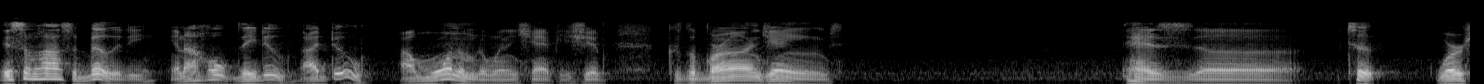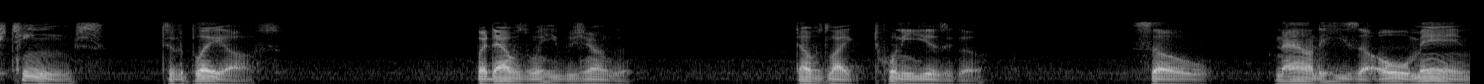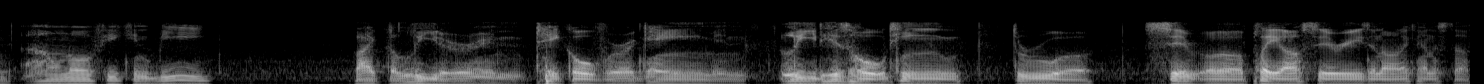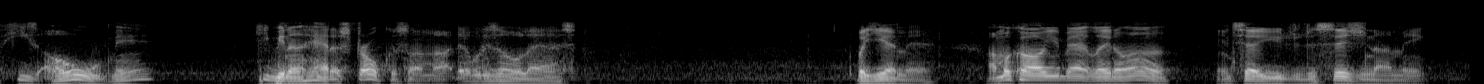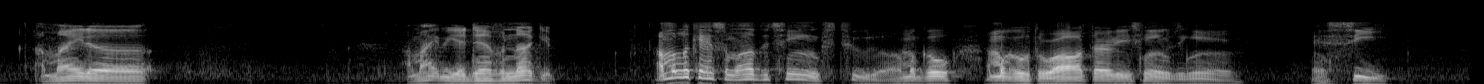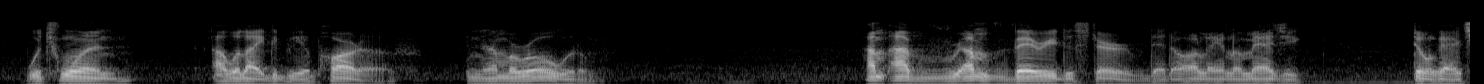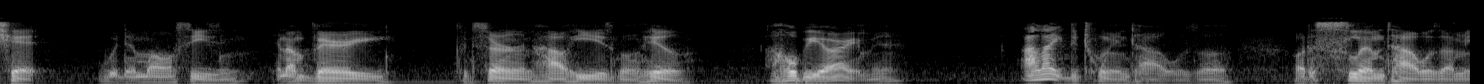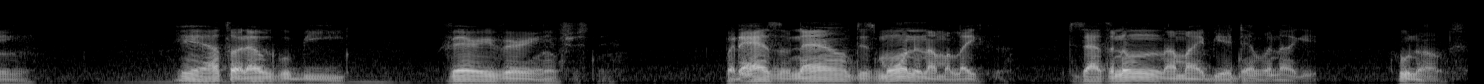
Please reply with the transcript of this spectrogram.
It's a possibility, and I hope they do. I do. I want them to win a championship because LeBron James has uh, took worse teams to the playoffs. But that was when he was younger. That was like 20 years ago. So now that he's an old man, I don't know if he can be like a leader and take over a game and lead his whole team through a, ser- a playoff series and all that kind of stuff. He's old, man. He been uh, had a stroke or something out there with his old ass. But yeah, man. I'm gonna call you back later on and tell you the decision I make. I might, uh, I might be a Denver Nugget. I'm gonna look at some other teams too, though. I'm gonna go, I'm gonna go through all 30 teams again and see which one I would like to be a part of, and I'm gonna roll with them. I'm I, I'm very disturbed that the Orlando Magic don't got Chet with them all season, and I'm very concerned how he is gonna heal. I hope he alright, man. I like the Twin Towers, uh, or the Slim Towers, I mean. Yeah, I thought that was gonna be very, very interesting. But as of now, this morning I'm a Laker. This afternoon I might be a Denver Nugget. Who knows?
